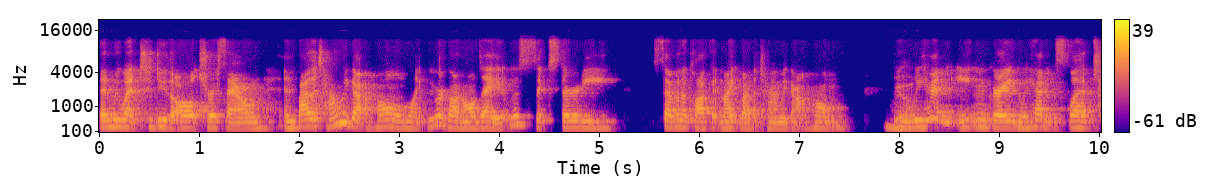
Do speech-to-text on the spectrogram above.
then we went to do the ultrasound. And by the time we got home, like we were gone all day. It was 6 30, 7 o'clock at night by the time we got home. Yeah. And we hadn't eaten great and we hadn't slept.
